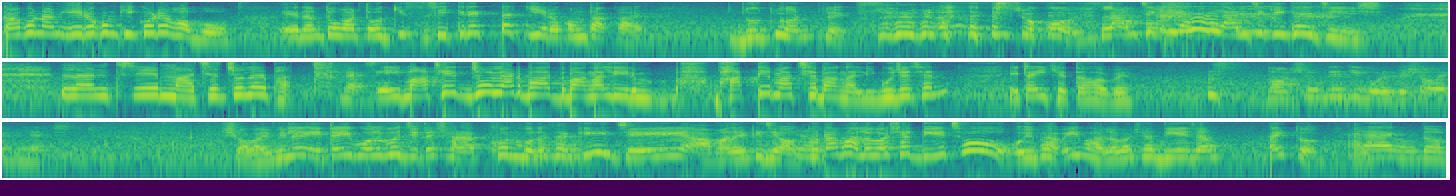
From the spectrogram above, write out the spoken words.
কাকন আমি এরকম কি করে হব? এরকম তোমার তো কি সিক্রেটটা কি এরকম থাকার? দুধ কমপ্লেক্স চোখোজ লাঞ্চে কি লাঞ্চে কি খেয়েছিস? লাঞ্চে মাছের ঝোল আর ভাত। ব্যাস এই মাছের ঝোল আর ভাত বাঙালির ভাতে মাছে বাঙালি বুঝেছেন? এটাই খেতে হবে। দর্শকদের কি বলবে সবাই মিলে একসাথে? সবাই মিলে এটাই বলব, যেটা সারাক্ষণ বলে থাকি যে আমাদেরকে যে অতটা ভালোবাসা দিয়েছ, ওইভাবেই ভালোবাসা দিয়ে যাও, তাই তো? একদম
